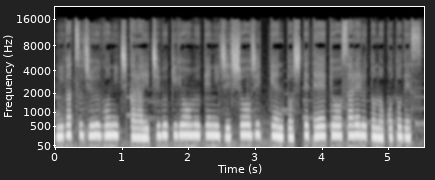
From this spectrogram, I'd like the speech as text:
2月15日から一部企業向けに実証実験として提供されるとのことです。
